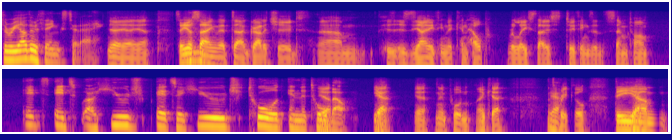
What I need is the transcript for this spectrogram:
three other things today Yeah, yeah, yeah. So you're And- saying that uh, gratitude um, is, is the only thing that can help release those two things at the same time. it's it's a huge it's a huge tool in the tool Yeah. belt Yeah, yeah, important. Okay, that's Yeah. pretty cool. The Yeah. um,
